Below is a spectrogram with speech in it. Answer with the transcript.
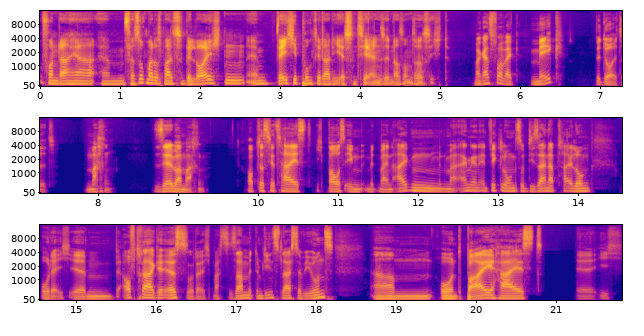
von daher ähm, versuchen wir das mal zu beleuchten, ähm, welche Punkte da die essentiellen sind aus unserer Sicht. Mal ganz vorweg, Make bedeutet machen, selber machen. Ob das jetzt heißt, ich baue es eben mit meinen eigenen, mit meiner eigenen Entwicklungs- und Designabteilung oder ich ähm, beauftrage es oder ich mache es zusammen mit einem Dienstleister wie uns. Ähm, und Buy heißt, äh, ich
